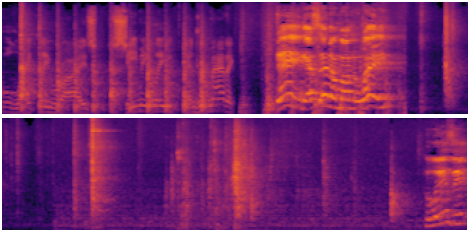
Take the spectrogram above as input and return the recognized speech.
Will likely rise seemingly and dramatically. Dang, I said I'm on the way. Who is it?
